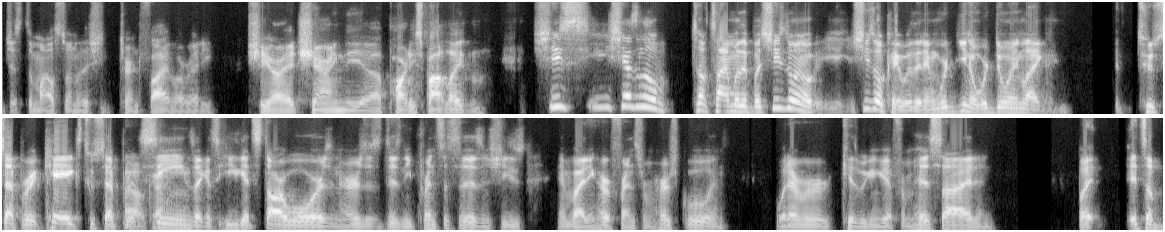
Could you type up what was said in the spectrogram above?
just the milestone that she turned five already. She all right sharing the uh, party spotlight. She's she has a little tough time with it, but she's doing she's okay with it, and we're you know we're doing like two separate cakes, two separate Oh, okay. scenes. Like it's, he gets Star Wars, and hers is Disney princesses, and she's inviting her friends from her school and whatever kids we can get from his side. And but it's a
